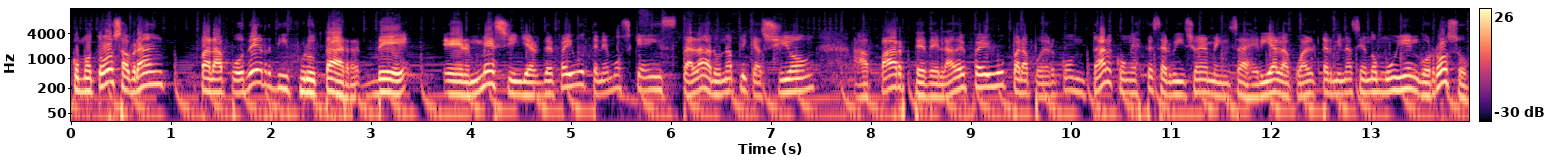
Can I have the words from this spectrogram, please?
Como todos sabrán, para poder disfrutar de el Messenger de Facebook tenemos que instalar una aplicación aparte de la de Facebook para poder contar con este servicio de mensajería, la cual termina siendo muy engorroso,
